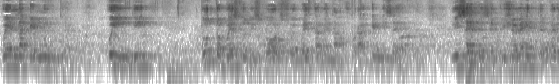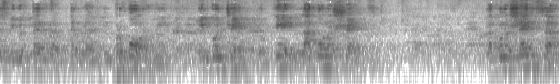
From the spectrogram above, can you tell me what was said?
quella che nutre. Quindi tutto questo discorso e questa metafora a che mi serve? Mi serve semplicemente per, per, per proporvi il concetto che la conoscenza, la conoscenza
